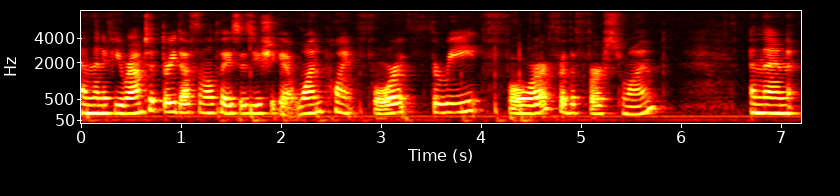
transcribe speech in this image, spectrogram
And then if you round to three decimal places, you should get 1.434 for the first one. And then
